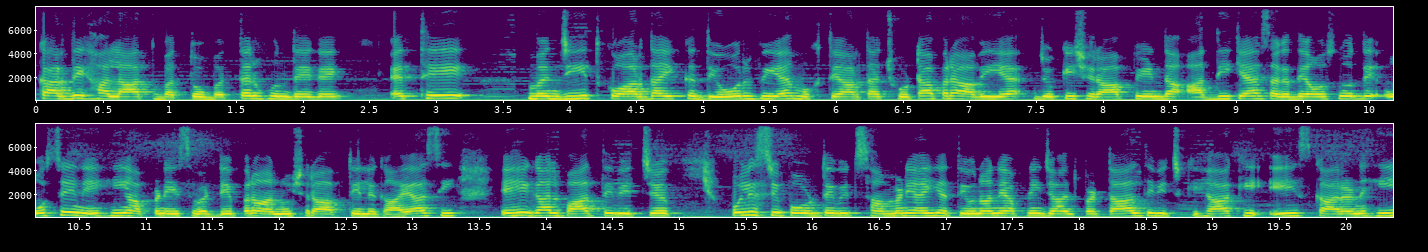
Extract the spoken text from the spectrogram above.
ਘਰ ਦੇ ਹਾਲਾਤ ਬੱਤੋ ਬੱਤਰ ਹੁੰਦੇ ਗਏ। ਇੱਥੇ ਮਨਜੀਤ ਕੌਰ ਦਾ ਇੱਕ ਦਿਓਰ ਵੀ ਹੈ, ਮੁਖਤਿਆਰ ਦਾ ਛੋਟਾ ਭਰਾ ਵੀ ਹੈ, ਜੋ ਕਿ ਸ਼ਰਾਬ ਪੀਣ ਦਾ ਆਦੀ ਕਹਿ ਸਕਦੇ ਹਾਂ ਉਸ ਨੂੰ ਤੇ ਉਸੇ ਨੇ ਹੀ ਆਪਣੇ ਇਸ ਵੱਡੇ ਭਰਾ ਨੂੰ ਸ਼ਰਾਬ ਤੇ ਲਗਾਇਆ ਸੀ। ਇਹ ਗੱਲ ਬਾਅਦ ਦੇ ਵਿੱਚ ਪੁਲਿਸ ਰਿਪੋਰਟ ਦੇ ਵਿੱਚ ਸਾਹਮਣੇ ਆਈ ਅਤੇ ਉਹਨਾਂ ਨੇ ਆਪਣੀ ਜਾਂਚ ਪੜਤਾਲ ਦੇ ਵਿੱਚ ਕਿਹਾ ਕਿ ਇਸ ਕਾਰਨ ਹੀ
